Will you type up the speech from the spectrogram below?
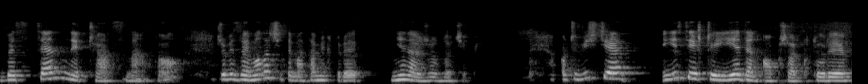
bezcenny czas na to, żeby zajmować się tematami, które nie należą do ciebie. Oczywiście jest jeszcze jeden obszar, który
